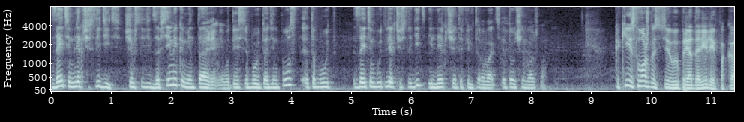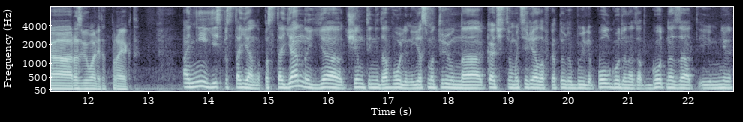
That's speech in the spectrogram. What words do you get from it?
за этим легче следить, чем следить за всеми комментариями. Вот если будет один пост, это будет, за этим будет легче следить и легче это фильтровать. Это очень важно. Какие сложности вы преодолели, пока развивали этот проект? Они есть постоянно. Постоянно я чем-то недоволен. Я смотрю на качество материалов, которые были полгода назад, год назад, и мне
